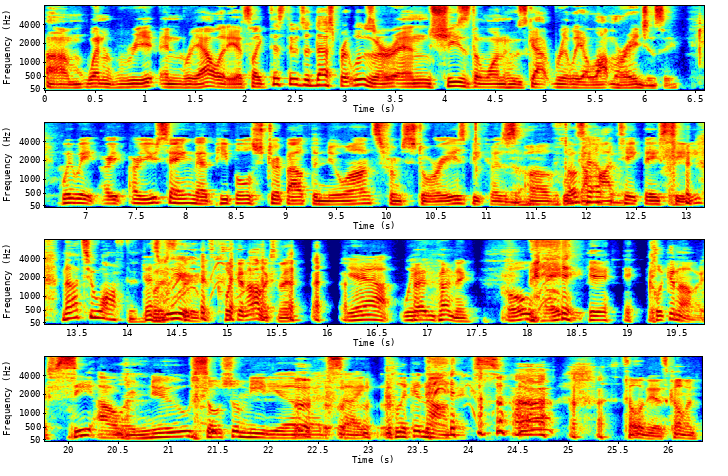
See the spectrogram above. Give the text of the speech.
um, when re- in reality, it's like this dude's a desperate loser, and she's the one who's got really a lot more agency. Wait, wait. Are are you saying that people strip out the nuance from stories because of It like does a hot take they see? Not too often. That's weird. It's clickonomics, man. yeah. Wait. Patent pending. Oh, hey. Clickonomics. See our new social media website, Clickonomics. Telling you, it's coming.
